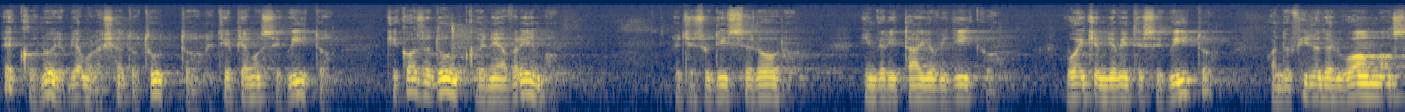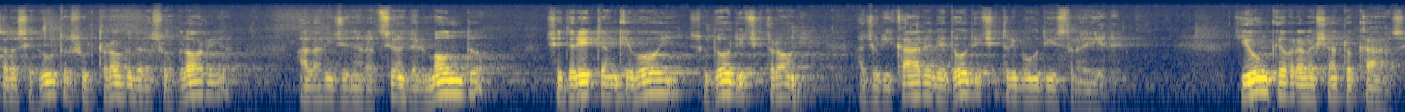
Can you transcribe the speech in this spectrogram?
ecco noi abbiamo lasciato tutto e ti abbiamo seguito, che cosa dunque ne avremo? E Gesù disse loro, in verità io vi dico, voi che mi avete seguito, quando il figlio dell'uomo sarà seduto sul trono della sua gloria, alla rigenerazione del mondo, siederete anche voi su dodici troni a giudicare le dodici tribù di Israele. Chiunque avrà lasciato case,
